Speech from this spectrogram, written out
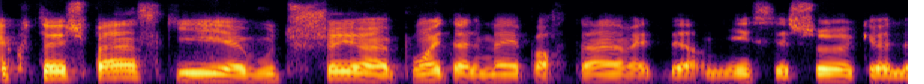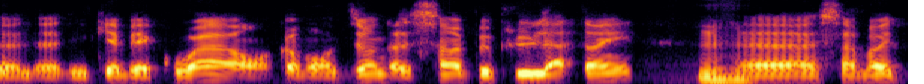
Écoutez, je pense que vous touchez un point tellement important, Maître Bernier. C'est sûr que les Québécois, comme on dit, on a le sang un peu plus latin. Mhm. Euh, ça va être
